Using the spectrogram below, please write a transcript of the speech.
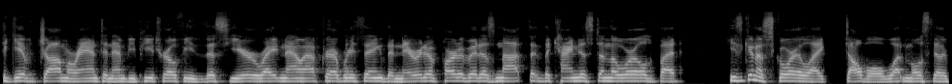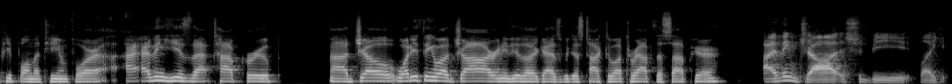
to give Ja Morant an MVP trophy this year, right now, after everything, the narrative part of it is not the, the kindest in the world, but he's gonna score like double what most of the other people on the team for. I, I think he's that top group. Uh, Joe, what do you think about Ja or any of these other guys we just talked about to wrap this up here? I think Ja should be like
